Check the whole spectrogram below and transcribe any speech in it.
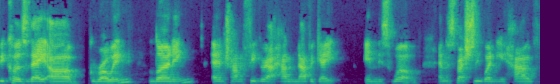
because they are growing, learning, and trying to figure out how to navigate in this world. And especially when you have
